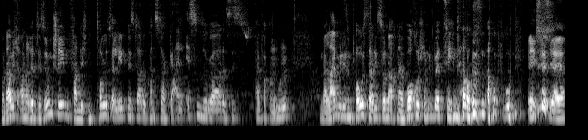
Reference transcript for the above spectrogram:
Und da habe ich auch eine Rezession geschrieben, fand ich ein tolles Erlebnis da, du kannst da geil essen sogar, das ist einfach Hm. cool. Und allein mit diesem Post hatte ich so nach einer Woche schon über 10.000 Aufrufe. Echt? Ja, ja.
